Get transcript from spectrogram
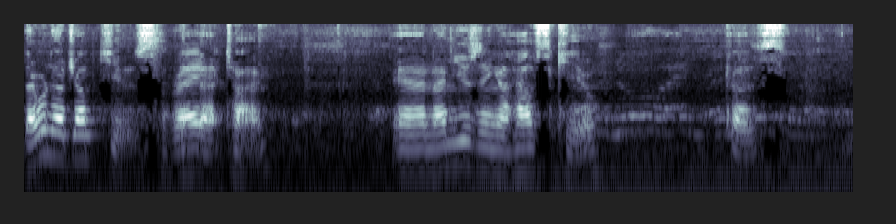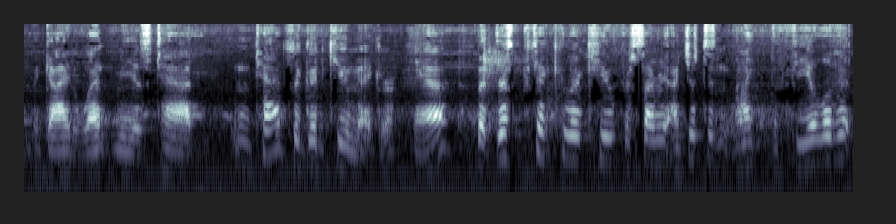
there were no jump cues Right. at that time, and I'm using a house cue because the guy lent me his Tad. And Tad's a good cue maker. Yeah? But this particular cue, for some reason, I just didn't like the feel of it.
